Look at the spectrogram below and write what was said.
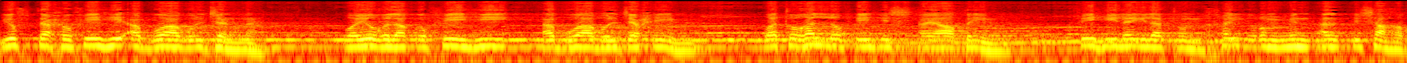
يفتح فيه أبواب الجنة ويغلق فيه أبواب الجحيم وتغل فيه الشياطين فيه ليلة خير من ألف شهر.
